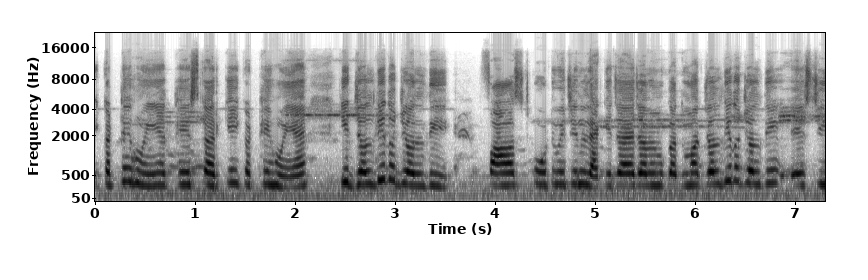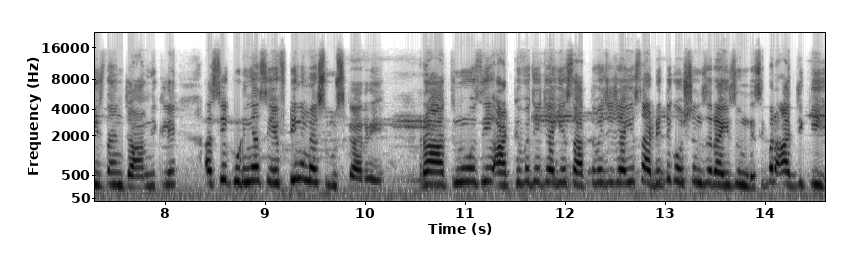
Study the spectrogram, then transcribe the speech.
ਇਕੱਠੇ ਹੋਏ ਹਾਂ ਇੱਥੇ, ਇਸ ਕਰਕੇ ਇਕੱਠੇ ਹੋਏ ਹਾਂ ਕਿ ਜਲਦੀ ਤੋਂ ਜਲਦੀ ਫਾਸਟ ਕੋਰਟ ਵਿੱਚ ਇਹਨੂੰ ਲੈ ਕੇ ਜਾਇਆ ਜਾਵੇ ਮੁਕੱਦਮਾ, ਜਲਦੀ ਤੋਂ ਜਲਦੀ ਇਸ ਚੀਜ਼ ਦਾ ਅੰਜਾਮ ਨਿਕਲੇ। ਅਸੀਂ ਕੁੜੀਆਂ ਸੇਫਟੀ ਨਹੀਂ ਮਹਿਸੂਸ ਕਰ ਰਹੇ। ਰਾਤ ਨੂੰ ਅਸੀਂ 8 ਵਜੇ ਜਾਈਏ 7 ਵਜੇ ਜਾਈਏ, ਸਾਡੇ ਤੇ ਕੁਐਸਚਨਸ ਰਾਈਜ਼ ਹੁੰਦੇ ਸੀ, ਪਰ ਅੱਜ ਕੀ?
